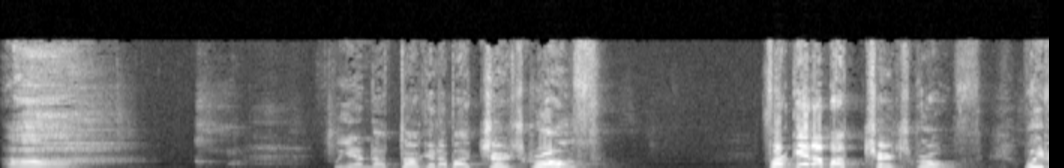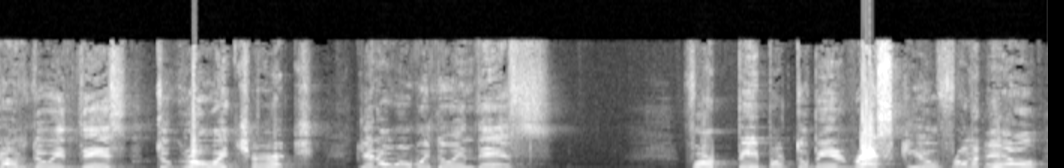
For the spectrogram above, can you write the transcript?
Oh, we are not talking about church growth. Forget about church growth. We don't do this to grow a church. You know what we're doing this? For people to be rescued from hell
